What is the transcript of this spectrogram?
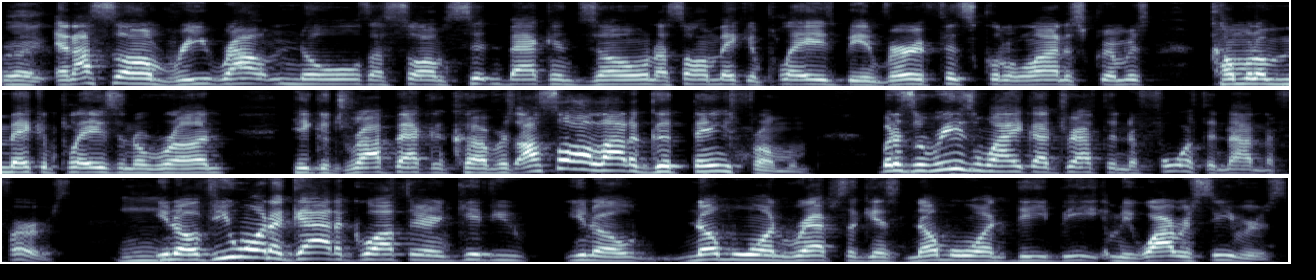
Right. And I saw him rerouting Knowles. I saw him sitting back in zone. I saw him making plays, being very physical to the line of scrimmage, coming up and making plays in the run. He could drop back in covers. I saw a lot of good things from him. But it's a reason why he got drafted in the fourth and not in the first. Mm. You know, if you want a guy to go out there and give you, you know, number one reps against number one DB, I mean, wide receivers,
